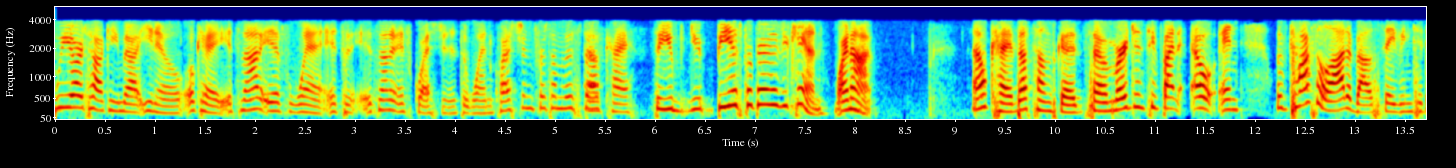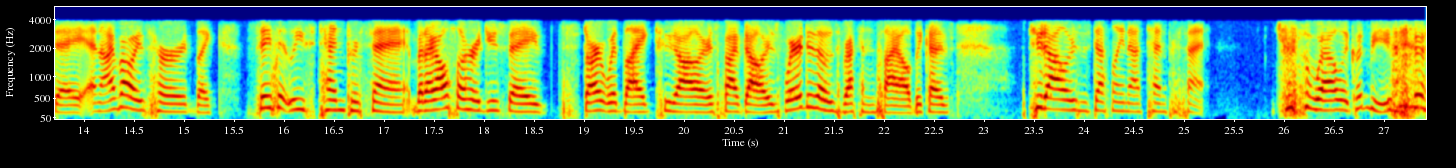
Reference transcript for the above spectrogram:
we are talking about, you know, okay, it's not if when. It's a, it's not an if question, it's a when question for some of this stuff. Okay. So you you be as prepared as you can. Why not? Okay, that sounds good. So emergency fund. Oh, and we've talked a lot about saving today, and I've always heard like save at least ten percent. But I also heard you say start with like two dollars, five dollars. Where do those reconcile? Because two dollars is definitely not ten percent. well, it could be.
